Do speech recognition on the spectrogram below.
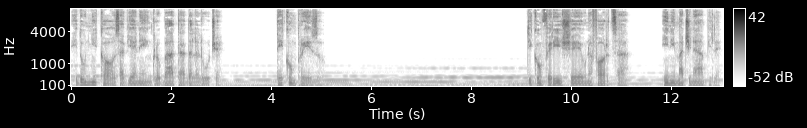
ed ogni cosa viene inglobata dalla luce, te compreso. Ti conferisce una forza inimmaginabile.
